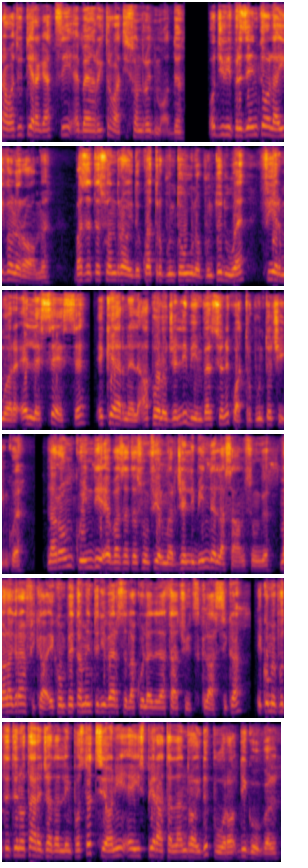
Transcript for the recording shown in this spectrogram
Ciao a tutti ragazzi e ben ritrovati su Android Mod. Oggi vi presento la Evil ROM, basata su Android 4.1.2, firmware LSS e kernel Apollo Jelly Bean versione 4.5. La ROM quindi è basata su un firmware Jelly Bean della Samsung, ma la grafica è completamente diversa da quella della TouchWiz classica e come potete notare già dalle impostazioni è ispirata all'Android puro di Google,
